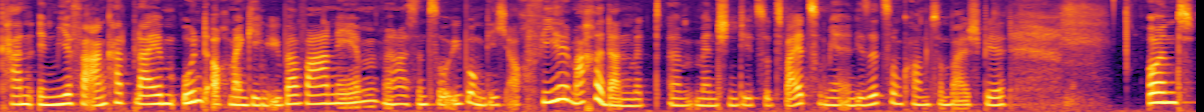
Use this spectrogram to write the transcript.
kann in mir verankert bleiben und auch mein Gegenüber wahrnehmen. Ja, es sind so Übungen, die ich auch viel mache dann mit ähm, Menschen, die zu zweit zu mir in die Sitzung kommen zum Beispiel. Und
